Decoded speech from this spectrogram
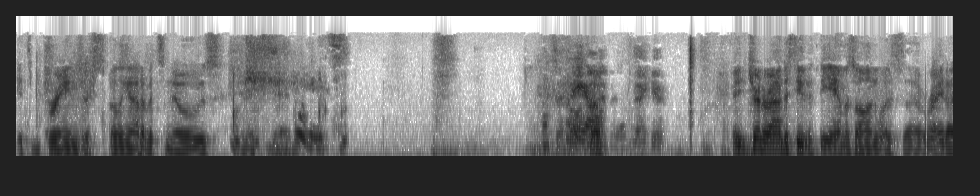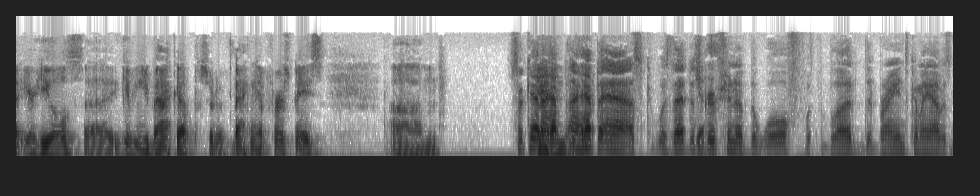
Its brains are spilling out of its nose, and it's dead. That's a hell of awful. a Thank you. And you turn around to see that the Amazon was uh, right at your heels, uh, giving you backup, sort of backing up first base. Um, So, Ken, I have, And- I have to ask: Was that description of the wolf with the blood, the brains coming out of his?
